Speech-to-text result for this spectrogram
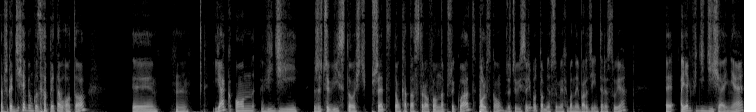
na przykład dzisiaj bym go zapytał o to, yy, hmm, jak on widzi rzeczywistość przed tą katastrofą, na przykład polską rzeczywistość, bo to mnie w sumie chyba najbardziej interesuje, Yy, a jak widzi dzisiaj, nie?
